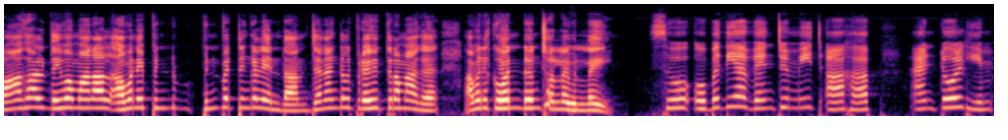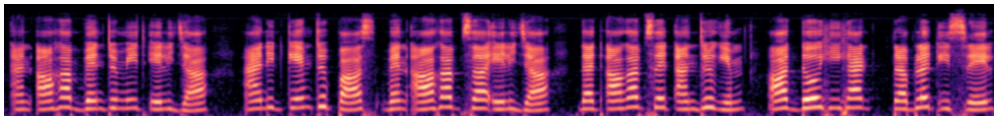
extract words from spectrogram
பாகால் தெய்வமானால் அவனை பின் பின்பற்றுங்கள் என்றான். ஜனங்கள் பிரவித்திரமாக அவனுக்கு ஒன்றும் சொல்லவில்லை. So Obadiah went to meet Ahab and told him, and Ahab went to meet Elijah. And it came to pass, when Ahab saw Elijah, that Ahab said unto him, Art thou he had troubled Israel?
